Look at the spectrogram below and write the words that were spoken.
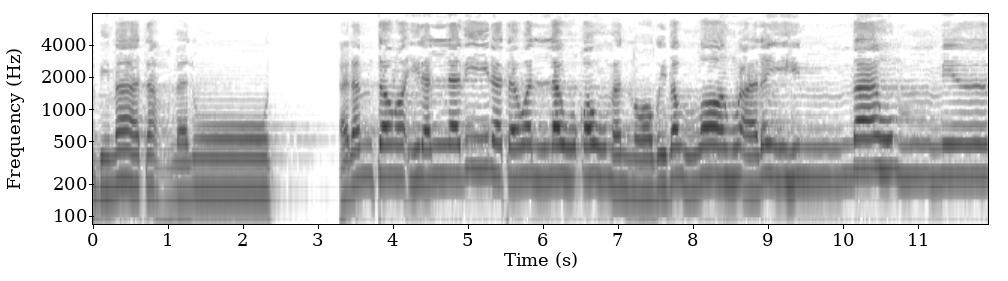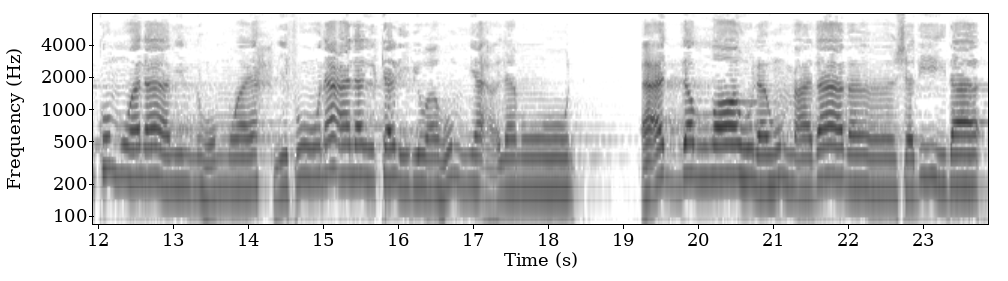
بما تعملون ألم تر إلى الذين تولوا قوما غضب الله عليهم ما هم منكم ولا منهم ويحلفون على الكذب وهم يعلمون أعد الله لهم عذابا شديدا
